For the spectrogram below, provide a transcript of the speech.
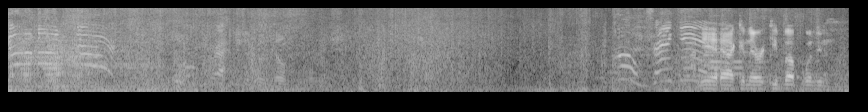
Got a monster! Fraction of health. Trank in! Yeah, I can never keep up with him.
